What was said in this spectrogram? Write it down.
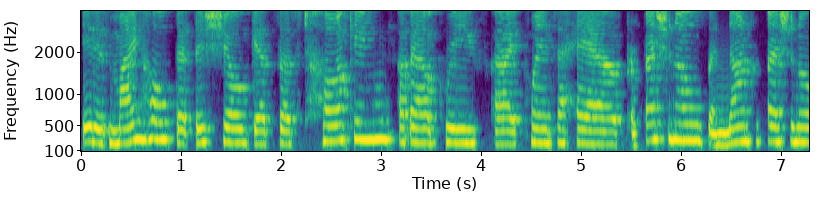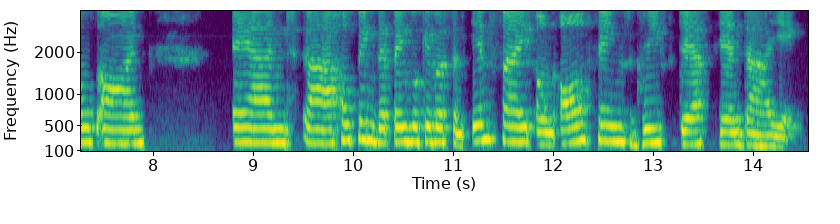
it is my hope that this show gets us talking about grief. I plan to have professionals and non professionals on, and uh, hoping that they will give us some insight on all things grief, death, and dying.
